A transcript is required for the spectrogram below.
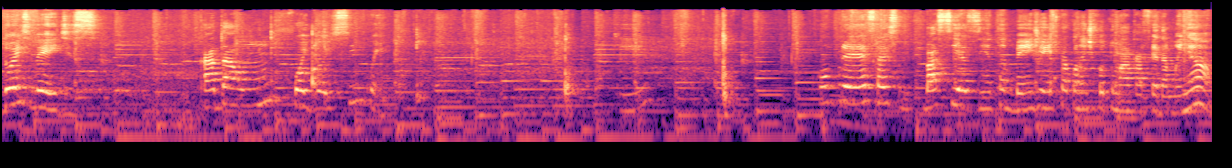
Dois verdes. Cada um foi R$2,50. Aqui. Comprei essas baciazinhas também, gente, pra quando a gente for tomar café da manhã.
